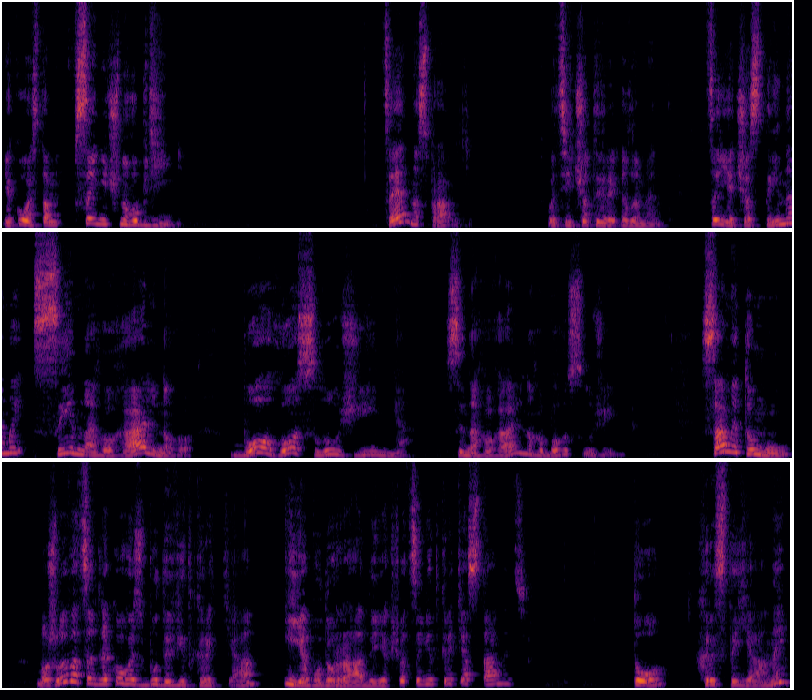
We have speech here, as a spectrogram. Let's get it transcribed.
якогось там всенічного бдіння. Це насправді оці чотири елементи. Це є частинами синагогального богослужіння. Синагогального богослужіння. Саме тому, можливо, це для когось буде відкриття, і я буду радий, якщо це відкриття станеться, то християни,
